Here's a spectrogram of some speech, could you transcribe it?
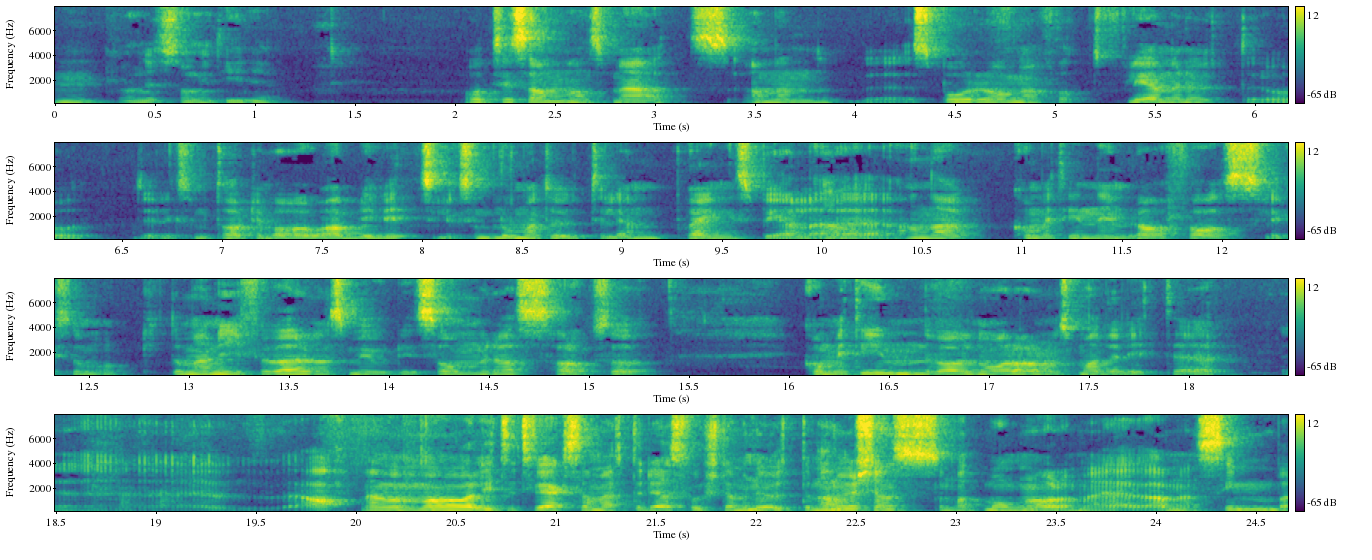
Mm. under säsongen tidigare. Och tillsammans med att ja, men, Sporrong har fått fler minuter och det liksom tar tillbaka och har blivit liksom blommat ut till en poängspelare. Han har kommit in i en bra fas liksom, och de här nyförvärven som vi gjorde i somras har också kommit in. Det var väl några av dem som hade lite eh, Ja, men man var lite tveksam efter deras första minuter. Men Ja. nu känns det som att många av dem är... Ja, men Simba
